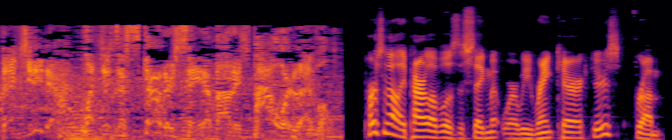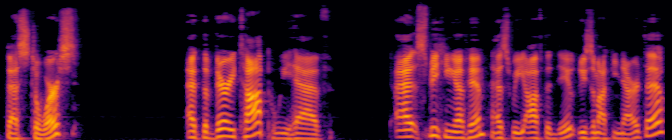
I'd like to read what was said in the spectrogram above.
Vegeta, what does the scouter say about his power level? Personality power level is the segment where we rank characters from best to worst. At the very top, we have, uh, speaking of him, as we often do, Uzumaki Naruto.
